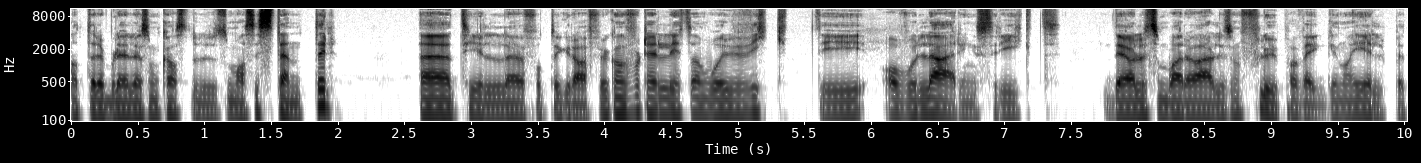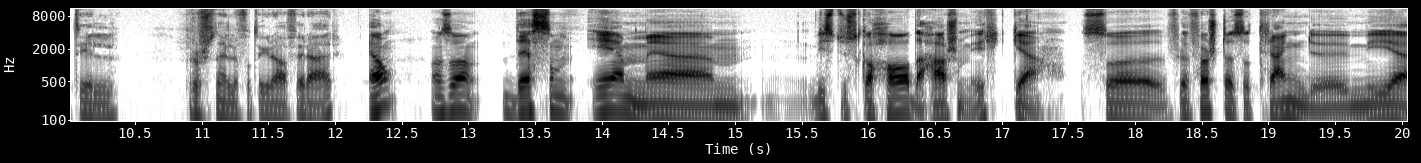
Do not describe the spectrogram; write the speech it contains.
at dere ble liksom kastet ut som assistenter eh, til eh, fotografer. Kan du fortelle litt om hvor viktig og hvor læringsrikt det å liksom bare være liksom flue på veggen og hjelpe til profesjonelle fotografer er? Ja, altså det som er med Hvis du skal ha det her som yrke, så for det første så trenger du mye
